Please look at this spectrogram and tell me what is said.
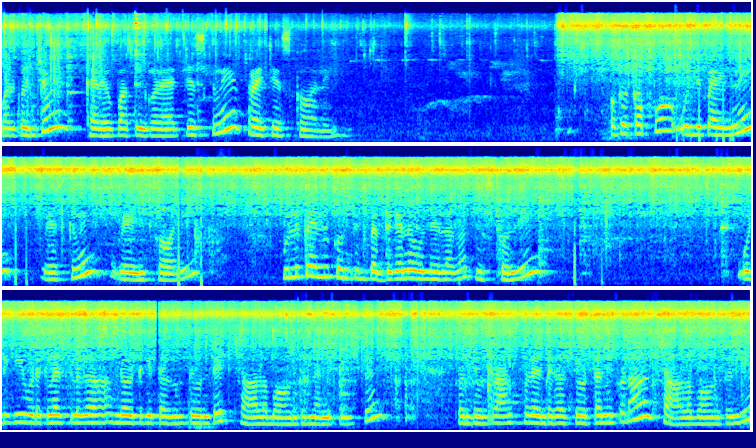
మరి కొంచెం కరివేపాకుని కూడా యాడ్ చేసుకుని ఫ్రై చేసుకోవాలి. ఒక కప్పు ఉల్లిపాయలని వేసుకుని వేయించుకోవాలి. ఉల్లిపాయలు కొంచెం పెద్దగానే ఉండేలాగా చూసుకోండి. ఉడికి ఉడికినట్లుగా నోటికి తగులుతూ ఉంటే చాలా బాగుంటుందండి పులుసు కొంచెం ట్రాన్స్పరెంట్గా చూడటానికి కూడా చాలా బాగుంటుంది.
